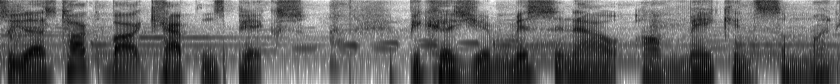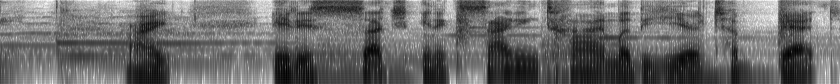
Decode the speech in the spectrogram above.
So let's talk about captain's picks because you're missing out on making some money. All right. It is such an exciting time of the year to bet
